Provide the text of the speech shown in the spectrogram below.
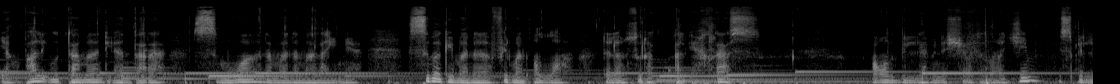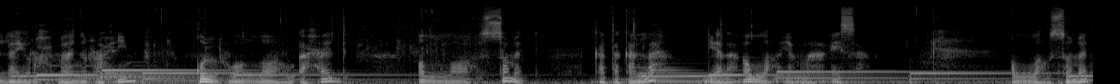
yang paling utama di antara semua nama-nama lainnya. Sebagaimana firman Allah dalam surat Al-Ikhlas. A'udzubillahi minasyaitonirrajim. Bismillahirrahmanirrahim. Qul huwallahu ahad. Allah samad. Katakanlah dialah Allah yang Maha Esa. Allah samad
